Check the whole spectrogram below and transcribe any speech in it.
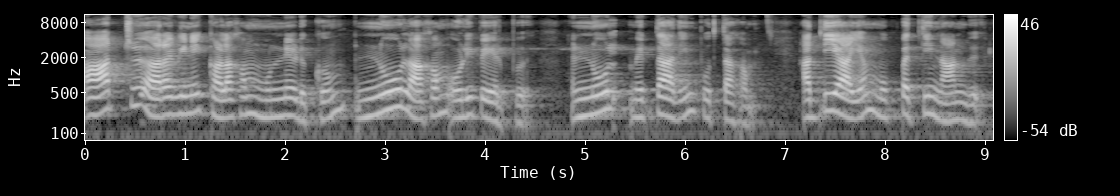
ஆற்று அறவினைக் கழகம் முன்னெடுக்கும் நூல் அகம் ஒளிபெயர்ப்பு நூல் மிர்தாதின் புத்தகம் அத்தியாயம் முப்பத்தி நான்கு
